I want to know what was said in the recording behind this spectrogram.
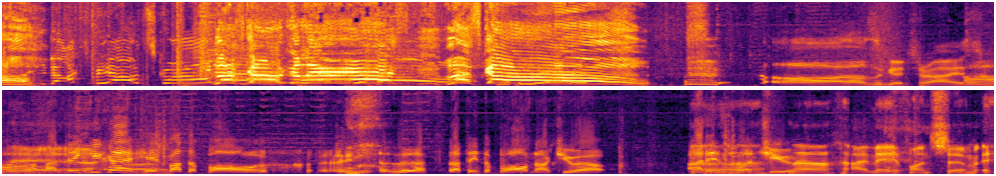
Oh. He knocked me out, Squirrel. Let's go, Delirious. Let's go. Oh, that was a good try. I think you got hit by the ball. I I think the ball knocked you out. I didn't punch you. No, I may have punched him.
